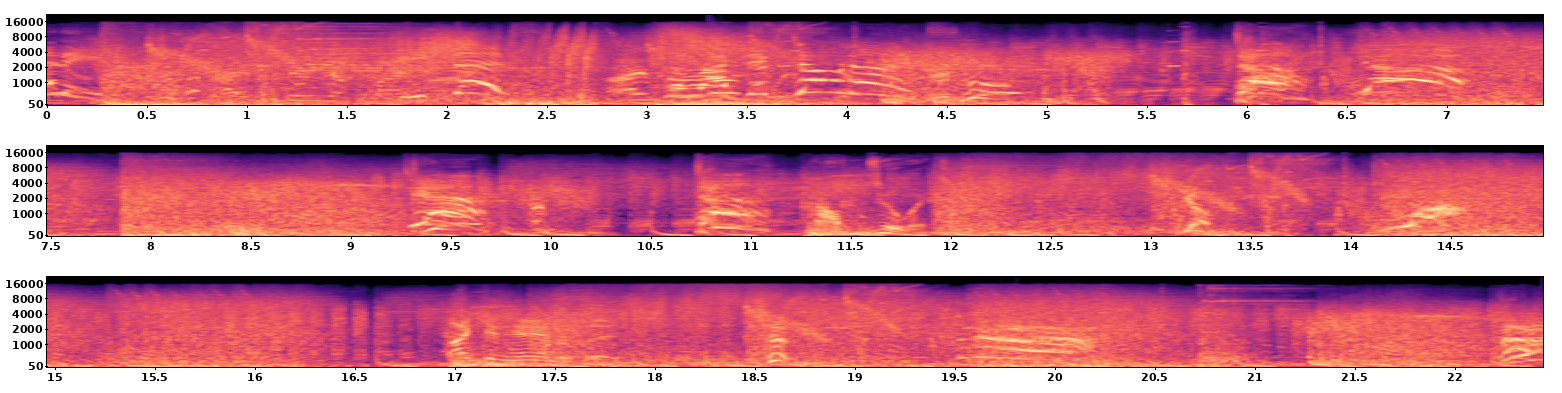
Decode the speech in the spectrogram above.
ready! Eat this! I'm Galactic Donut! da! Yeah! Yeah! Da! I'll do it! Yup! Wah! I can handle this! Huh?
